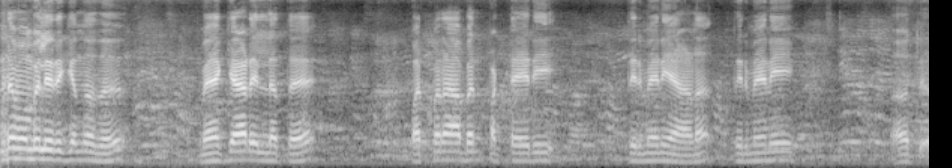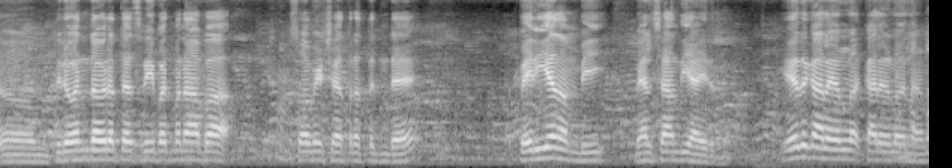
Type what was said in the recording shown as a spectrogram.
എന്റെ മുമ്പിലിരിക്കുന്നത് മേക്കാട് ഇല്ലത്തെ പത്മനാഭൻ പട്ടേരി തിരുമേനിയാണ്. തിരുമേനി തിരുവനന്തപുരത്തെ ശ്രീ പത്മനാഭ സ്വാമി ക്ഷേത്രത്തിന്റെ പെരിയ നമ്പി മേൽശാന്തിയായിരുന്നു. ഏത് കാലയുള്ള കാലയളവിലാണ്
